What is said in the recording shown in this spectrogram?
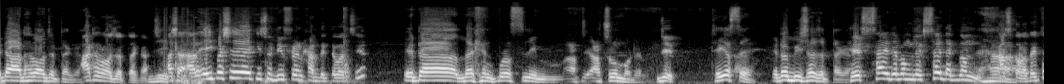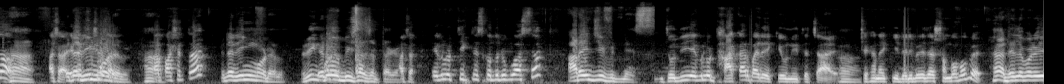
এটা আঠারো হাজার টাকা। আঠারো হাজার টাকা। আচ্ছা আর এই পাশে কিছু ডিফারেন্ট খাট দেখতে পাচ্ছি? এটা দেখেন পুরো স্লিম আচল মডেল জি। ঠিক আছে? এটা বিশ হাজার টাকা। হেড সাইড এবং লেগ সাইড একদম হ্যাঁ, কাজ করা তাই তো? হ্যাঁ। আচ্ছা এটা model, মডেল হ্যাঁ। তার পাশেরটা? এটা রিং মডেল এটাও model। বিশ হাজার টাকা। আচ্ছা এগুলো থিকনেস কতটুকু আছে? আর ইঞ্চি ফিটনেস যদি এগুলো ঢাকার বাইরে কেউ নিতে চায়। সেখানে কি ডেলিভারি দেওয়া সম্ভব হবে? হ্যাঁ ডেলিভারি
